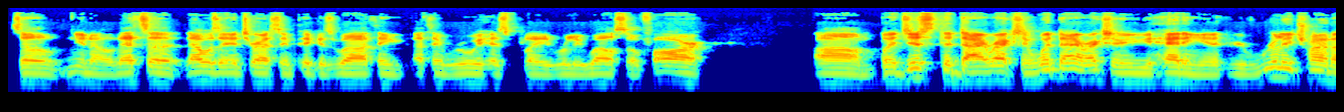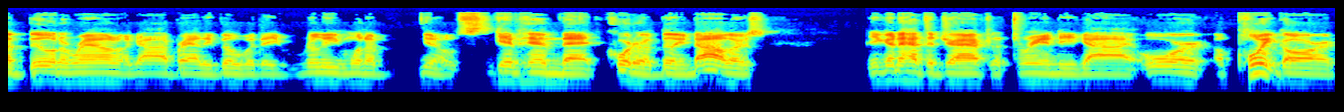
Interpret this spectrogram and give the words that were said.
So, you know, that's a, that was an interesting pick as well. I think, I think Rui has played really well so far. Um, but just the direction, what direction are you heading in? If you're really trying to build around a guy, Bradley Beal, where they really want to, you know, give him that quarter of a billion dollars, you're going to have to draft a three and D guy or a point guard,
